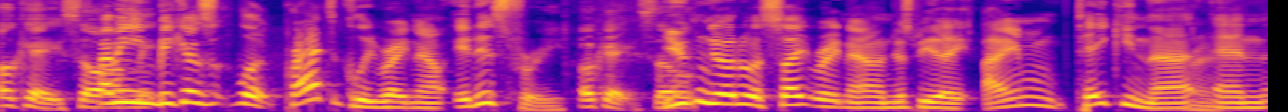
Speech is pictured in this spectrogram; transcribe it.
Okay, so I mean, because look, practically right now it is free. Okay, so- you can go to a site right now and just be like, I'm taking that, and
